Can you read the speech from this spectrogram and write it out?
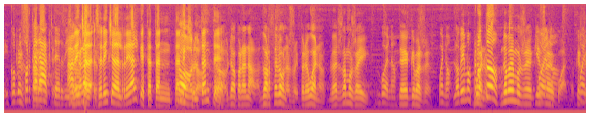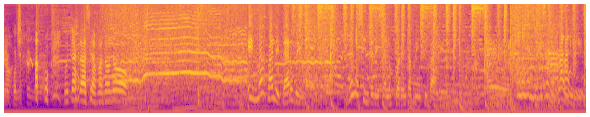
Eh, Con ¿Qué es mejor carácter, digo. Ah, ¿Será, hincha, carácter. será hincha del Real que está tan, tan No, no, exultante? No, no, para nada. De Barcelona soy, pero bueno, estamos ahí. Bueno. ¿De ¿Qué va a ser? Bueno, ¿lo vemos Bueno, pronto? nos vemos eh, quién Bueno, sabe cuándo. qué bueno, Muchas gracias, Manolo. En Más Vale Tarde, no nos interesan los 40 principales. No nos interesan los rankings.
